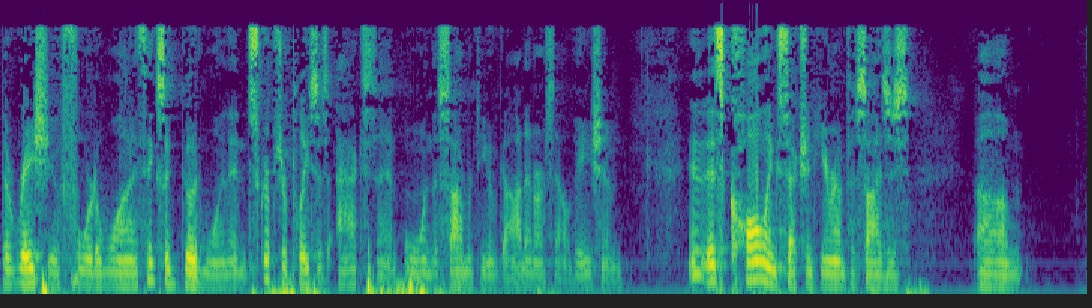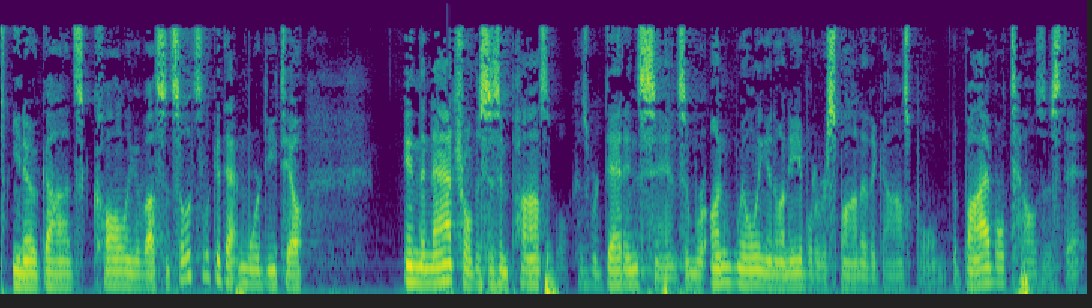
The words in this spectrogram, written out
The ratio four to one, I think, is a good one, and Scripture places accent on the sovereignty of God in our salvation. And this calling section here emphasizes, um, you know, God's calling of us, and so let's look at that in more detail in the natural, this is impossible because we're dead in sins and we're unwilling and unable to respond to the gospel. The Bible tells us that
